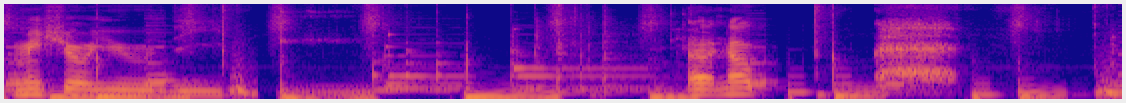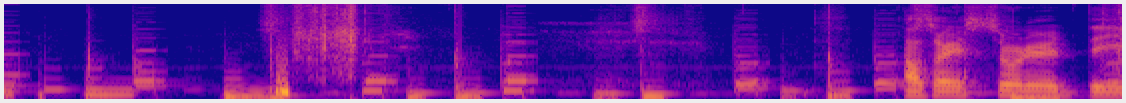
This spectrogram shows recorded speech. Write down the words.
let me show you the uh nope also I sorted the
